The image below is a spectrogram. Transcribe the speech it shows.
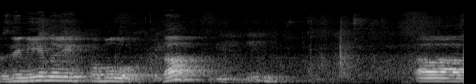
з лінійної оболонки. Да? А,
